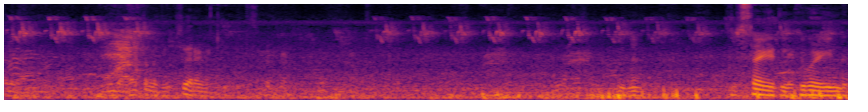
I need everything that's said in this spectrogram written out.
പൊളി ലുക്കാട്ടോ പിന്നെ ഈ സൈഡിലേക്ക് വഴിയുണ്ട്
